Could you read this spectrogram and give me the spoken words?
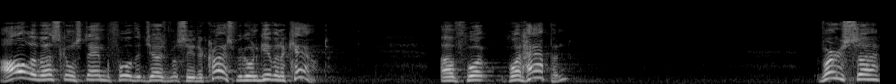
All of us are going to stand before the judgment seat of Christ. We're going to give an account of what, what happened. Verse uh,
